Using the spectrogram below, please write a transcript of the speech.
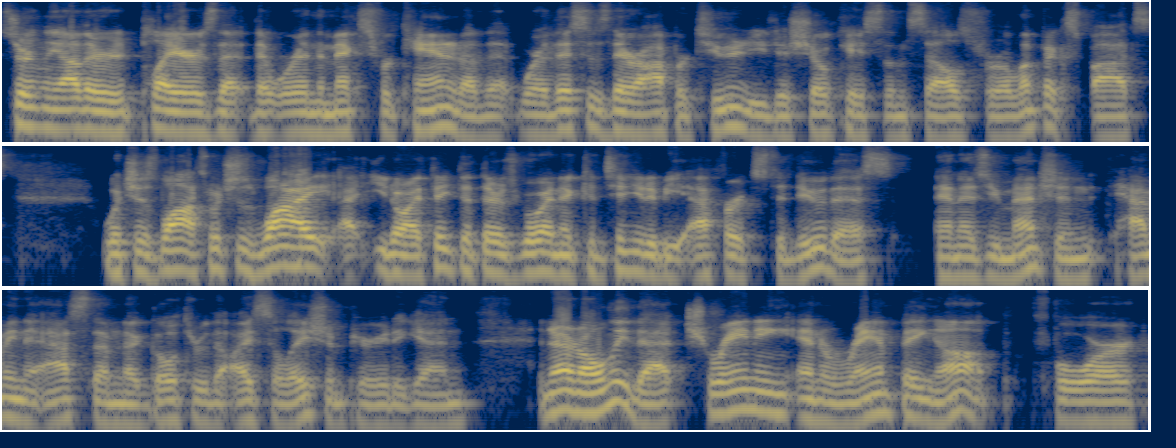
certainly other players that, that were in the mix for Canada that where this is their opportunity to showcase themselves for Olympic spots which is lost, which is why, uh, you know, I think that there's going to continue to be efforts to do this. And as you mentioned, having to ask them to go through the isolation period again. And not only that, training and ramping up for,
